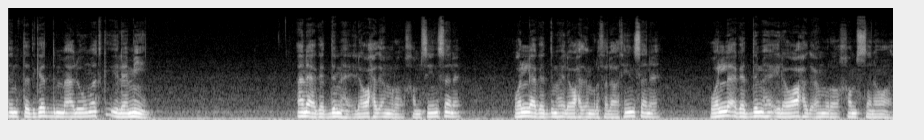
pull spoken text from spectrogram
أنت تقدم معلوماتك إلى مين. أنا أقدمها إلى واحد عمره خمسين سنة ولا أقدمها إلى واحد عمره ثلاثين سنة ولا أقدمها إلى واحد عمره خمس سنوات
